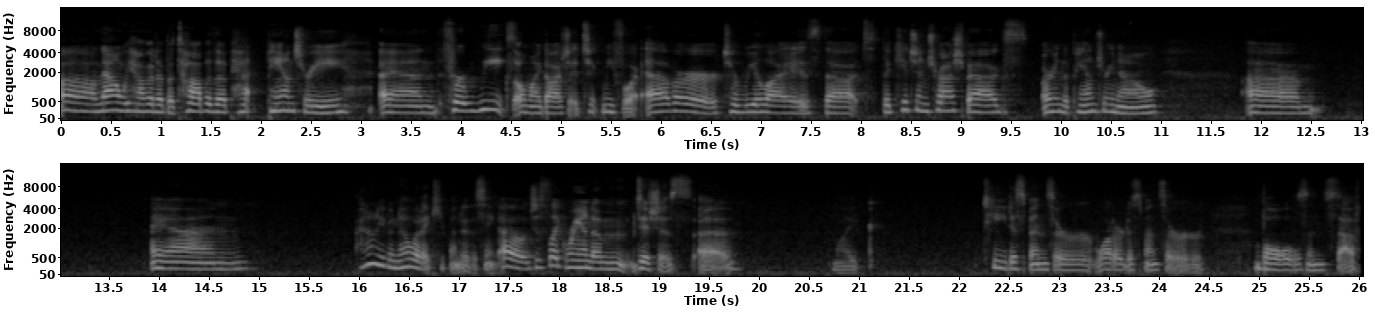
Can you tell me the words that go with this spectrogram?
uh, now we have it at the top of the pa- pantry. And for weeks, oh my gosh, it took me forever to realize that the kitchen trash bags are in the pantry now. Um, and I don't even know what I keep under the sink. Oh, just like random dishes, uh, like tea dispenser, water dispenser, bowls and stuff.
